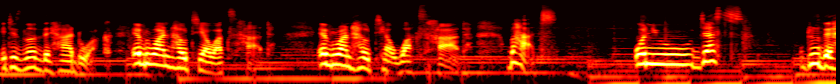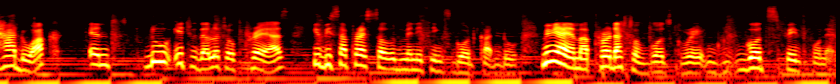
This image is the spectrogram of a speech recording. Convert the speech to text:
It is not the hard work. Everyone out here works hard. Everyone out here works hard. But when you just do the hard work and do it with a lot of prayers, you'll be surprised how many things God can do. Maybe I am a product of God's great, God's faithfulness.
